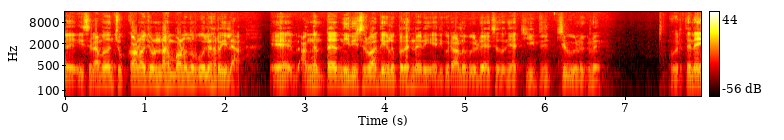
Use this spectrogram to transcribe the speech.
ഇസ്ലാം മതം ചുക്കാണോ ചുണ്ടാകുമ്പോണോ എന്ന് പോലും അറിയില്ല. അങ്ങനത്തെ നിരീശ്വരവാദികൾ ഇപ്പോൾ തന്നെ എനിക്ക് എനിക്കൊരാൾ വീഡിയോ അയച്ചത്. ഞാൻ ചിരിച്ച് വീണിക്കണ്. ഒരുത്തനേ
